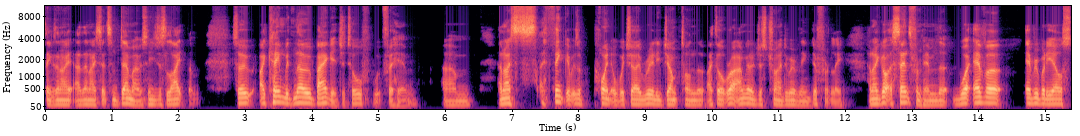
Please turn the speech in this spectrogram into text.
things, and I and then I sent some demos, and he just liked them. So I came with no baggage at all for, for him, um, and I I think it was a point at which I really jumped on the. I thought, right, I'm going to just try and do everything differently, and I got a sense from him that whatever everybody else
